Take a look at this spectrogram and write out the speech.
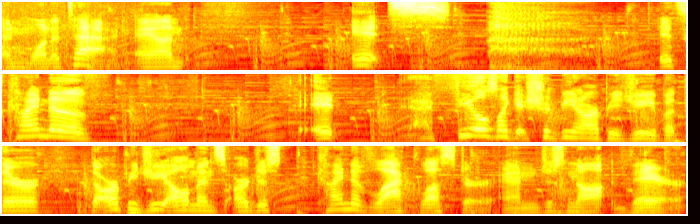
and 1 attack. And it's... It's kind of... It it feels like it should be an RPG, but they're, the RPG elements are just kind of lackluster and just not there.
